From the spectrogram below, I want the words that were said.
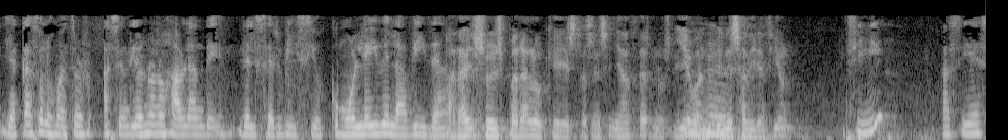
¿Y acaso los maestros ascendidos no nos hablan de, del servicio como ley de la vida? Para eso es para lo que estas enseñanzas nos llevan en esa dirección. Sí, así es.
